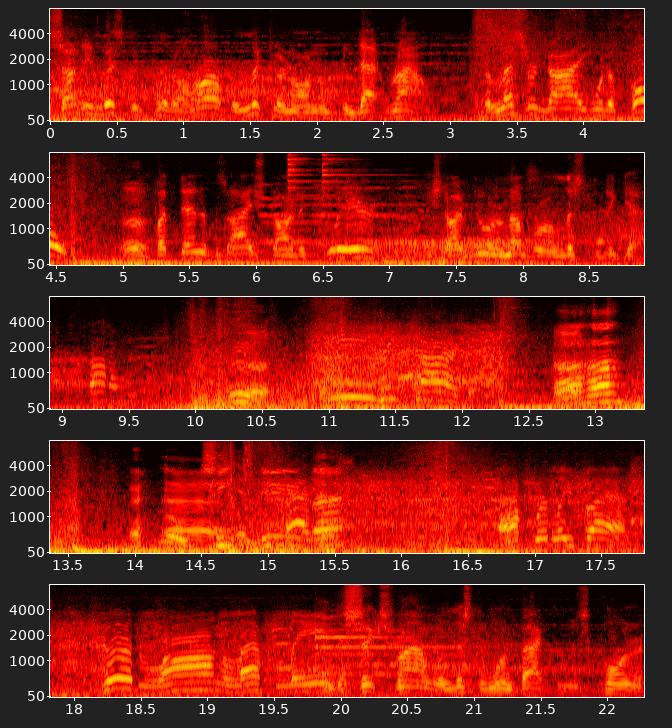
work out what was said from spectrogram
Sonny Liston put a horrible licking on him in that round. The lesser guy would have folded. But then his eyes started clear. He started doing a number on Liston again. Easy target. Uh huh. Little cheating dude, man. Awkwardly fast. Good long left In lead. the sixth round, when Liston went back to his corner,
